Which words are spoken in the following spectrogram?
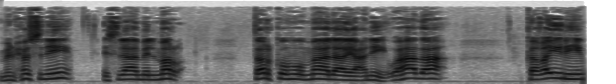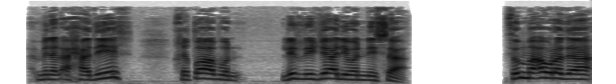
من حسن إسلام المرء تركه ما لا يعنيه. وهذا كغيره من الأحاديث خطاب للرجال والنساء. ثم أورد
